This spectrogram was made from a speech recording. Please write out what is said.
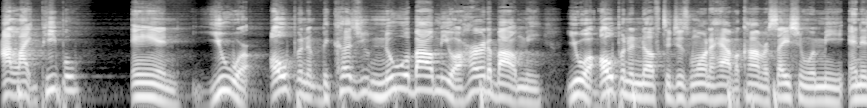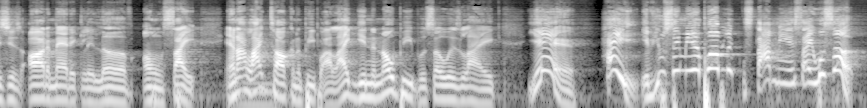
I like people and you were open because you knew about me or heard about me. You were open enough to just want to have a conversation with me, and it's just automatically love on sight. And I like mm-hmm. talking to people. I like getting to know people. So it's like, yeah, hey, if you see me in public, stop me and say what's up.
